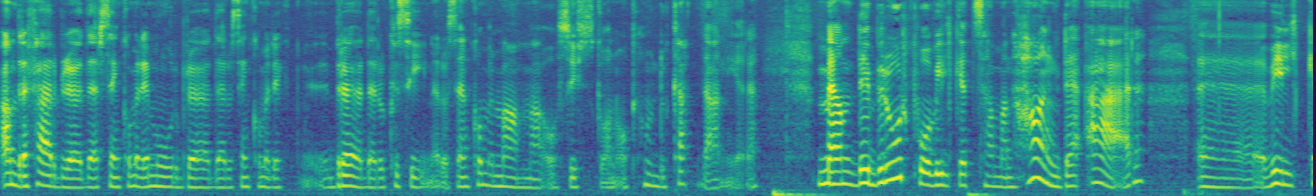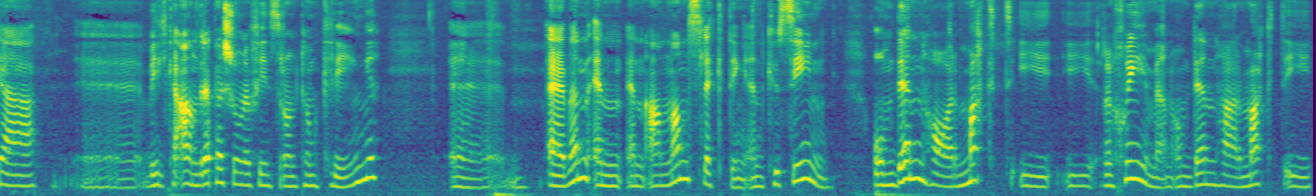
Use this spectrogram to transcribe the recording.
andra farbröder, sen kommer det morbröder och sen kommer det eh, bröder och kusiner och sen kommer mamma och syskon och hund och katt där nere. Men det beror på vilket sammanhang det är. Eh, vilka, eh, vilka andra personer finns runt omkring. Eh, även en, en annan släkting, en kusin om den har makt i, i regimen, om den har makt i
